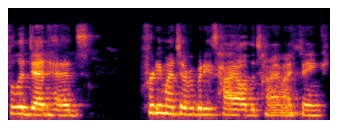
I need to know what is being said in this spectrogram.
full of deadheads. Pretty much everybody's high all the time, I think.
